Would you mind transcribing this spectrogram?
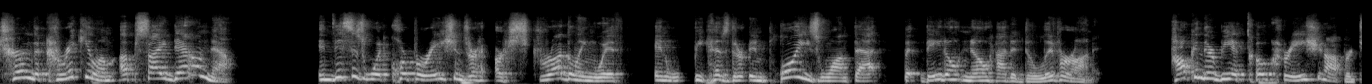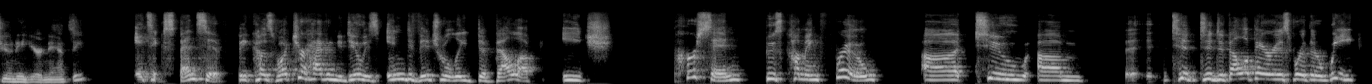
turn the curriculum upside down now. And this is what corporations are, are struggling with, and because their employees want that, but they don't know how to deliver on it. How can there be a co creation opportunity here, Nancy? It's expensive because what you're having to do is individually develop each person who's coming through uh, to, um, to, to develop areas where they're weak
